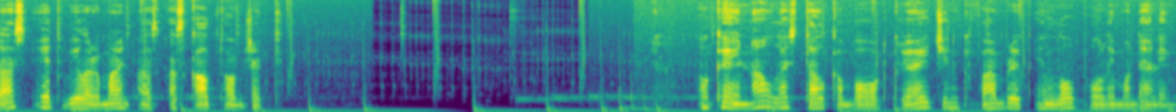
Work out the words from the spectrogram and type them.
Thus it will remain as a sculpt object. Okay, now let's talk about creating fabric in low poly modeling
